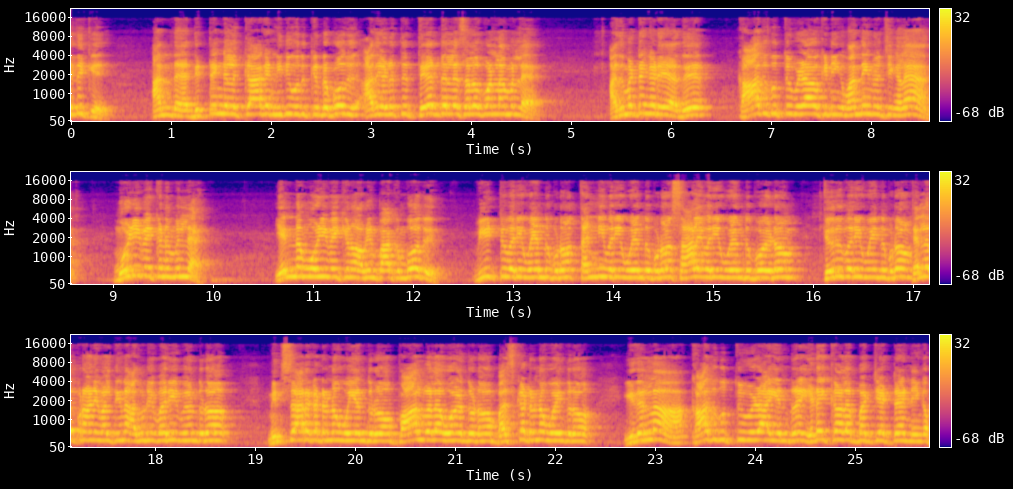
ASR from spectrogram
எதுக்கு? அந்த திட்டங்களுக்காக நிதி ஒதுக்கின்ற போது அதை எடுத்து தேர்தலில் செலவு பண்ணலாமில்ல? அது மட்டும் கிடையாது. காது குத்து விழாவுக்கு நீங்கள் வந்தீங்கன்னு வச்சுங்களேன் மொழி வைக்கணும் இல்லை என்ன மொழி வைக்கணும் அப்படின்னு பார்க்கும்போது வீட்டு வரி உயர்ந்து போடும் தண்ணி வரி உயர்ந்து போடும் சாலை வரி உயர்ந்து போயிடும் தெரு வரி உயர்ந்து போடும் செல்லப்பிராணி வளர்த்தீங்கன்னா அதனுடைய வரி உயர்ந்துடும் மின்சார கட்டணம் உயர்ந்துடும் பால் விலை உயர்ந்துடும் பஸ் கட்டணம் உயர்ந்துடும். இதெல்லாம் காது குத்து விழா என்ற இடைக்கால பட்ஜெட்டை நீங்க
